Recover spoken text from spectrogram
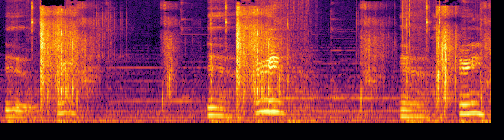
two, three. Two, three. Two, three.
